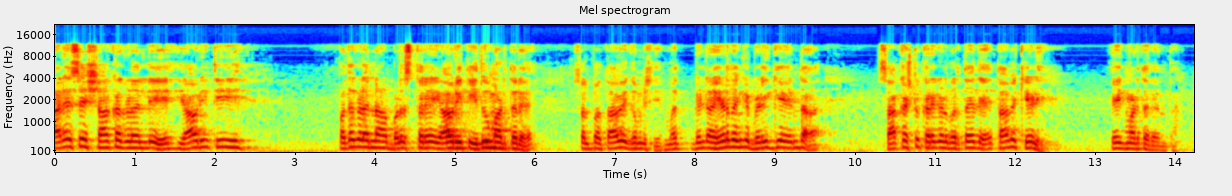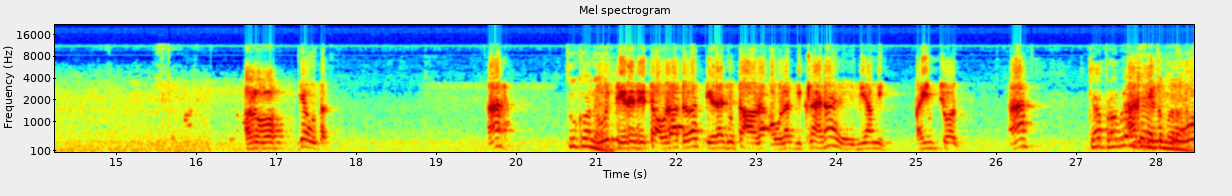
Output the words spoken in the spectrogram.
ಆರ್ ಎಸ್ ಎಸ್ ಶಾಖಗಳಲ್ಲಿ ಯಾವ ರೀತಿ ಪದಗಳನ್ನು ಬಳಸ್ತಾರೆ ಯಾವ ರೀತಿ ಇದು ಮಾಡ್ತಾರೆ ಸ್ವಲ್ಪ ತಾವೇ ಗಮನಿಸಿ ಮತ್ತು ಬೆಳ ಹೇಳ್ದಂಗೆ ಬೆಳಿಗ್ಗೆಯಿಂದ ಸಾಕಷ್ಟು ಕರೆಗಳು ಬರ್ತಾ ಇದೆ ತಾವೇ ಕೇಳಿ ಹೇಗೆ ಮಾಡ್ತಾರೆ ಅಂತ हेलो क्या होता हाँ तू कौन तू है तेरे जैसा औलाद तेरा जैसा औलाद औलाद निकला है ना इंडिया में बहन चौथ हाँ क्या प्रॉब्लम हर क्या है दिन तुम्हारा को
